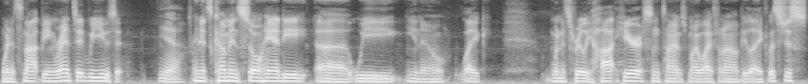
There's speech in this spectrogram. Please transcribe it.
When it's not being rented, we use it Yeah. and it's come in so handy. Uh, we, you know, like when it's really hot here, sometimes my wife and I will be like, let's just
